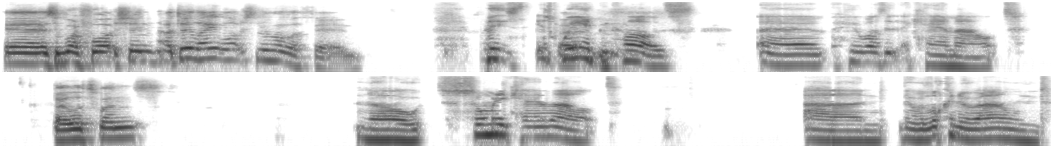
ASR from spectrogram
is it worth watching? I do like watching the Hall of Fame. But it's it's But- weird because um, who was it that came out? Bella Twins. No, somebody came out and they were looking around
